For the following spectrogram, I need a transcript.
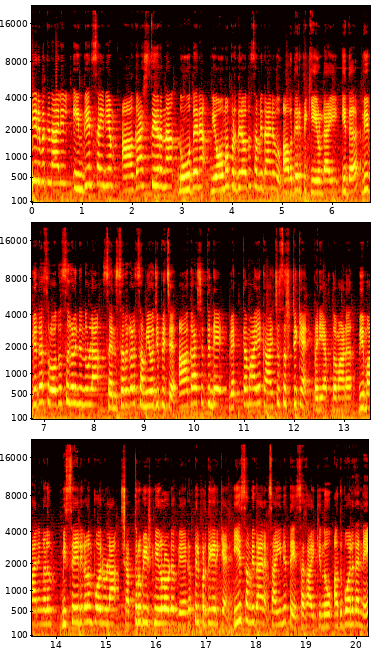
രണ്ടായിരത്തി ഇരുപത്തിനാലിൽ ഇന്ത്യൻ സൈന്യം ആകാശ് തീർന്ന നൂതന വ്യോമ പ്രതിരോധ സംവിധാനവും അവതരിപ്പിക്കുകയുണ്ടായി. ഇത് വിവിധ സ്രോതസ്സുകളിൽ നിന്നുള്ള സെൻസറുകൾ സംയോജിപ്പിച്ച് ആകാശത്തിന്റെ വ്യക്തമായ കാഴ്ച സൃഷ്ടിക്കാൻ പര്യാപ്തമാണ്. വിമാനങ്ങളും മിസൈലുകളും പോലുള്ള ശത്രു ഭീഷണികളോട് വേഗത്തിൽ പ്രതികരിക്കാൻ ഈ സംവിധാനം സൈന്യത്തെ സഹായിക്കുന്നു. അതുപോലെ തന്നെ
